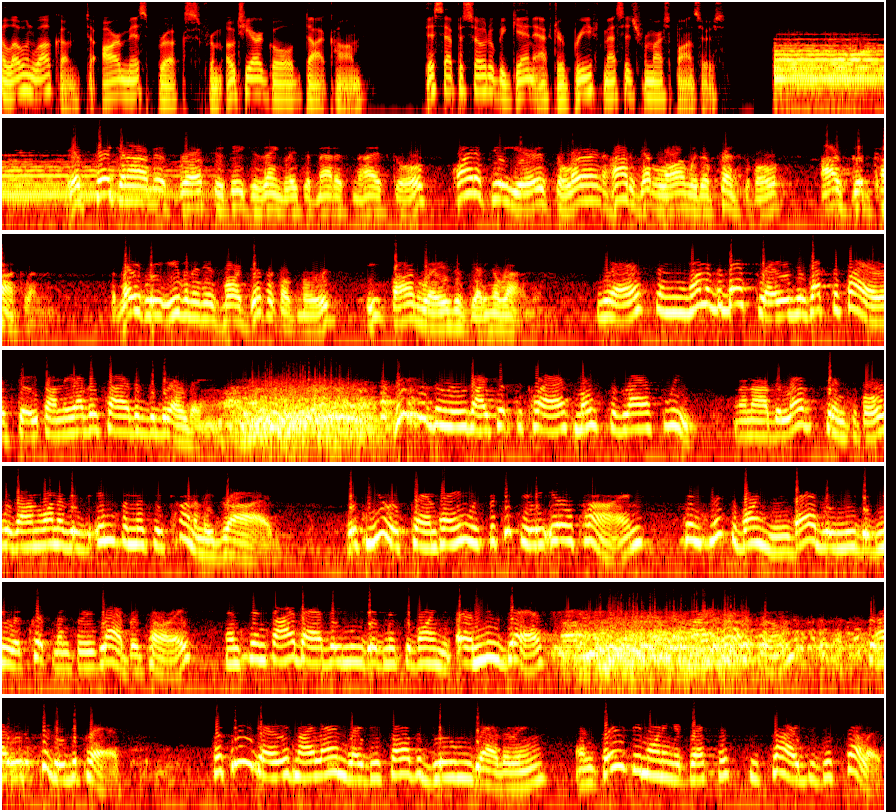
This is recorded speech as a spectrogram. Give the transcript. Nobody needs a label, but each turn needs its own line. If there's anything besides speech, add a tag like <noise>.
Hello and welcome to Our Miss Brooks from OTRGold.com. This episode will begin after a brief message from our sponsors.
It's taken our Miss Brooks, who teaches English at Madison High School, quite a few years to learn how to get along with her principal, Osgood Conklin. But lately, even in his more difficult moods, he's found ways of getting around.
Yes, and one of the best ways is up the fire escape on the other side of the building. <laughs> this was the route I took to class most of last week when our beloved principal was on one of his infamous economy drives. This newest campaign was particularly ill-timed since Mr. Boynton badly needed new equipment for his laboratory and since I badly needed Mr. Boynton a new desk <laughs> I was pretty depressed. For three days, my landlady saw the gloom gathering, and Thursday morning at breakfast, she tried to dispel it.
